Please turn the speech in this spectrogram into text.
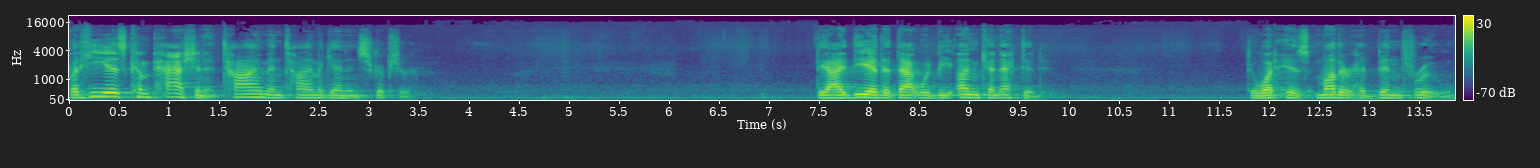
but he is compassionate time and time again in Scripture. The idea that that would be unconnected to what his mother had been through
